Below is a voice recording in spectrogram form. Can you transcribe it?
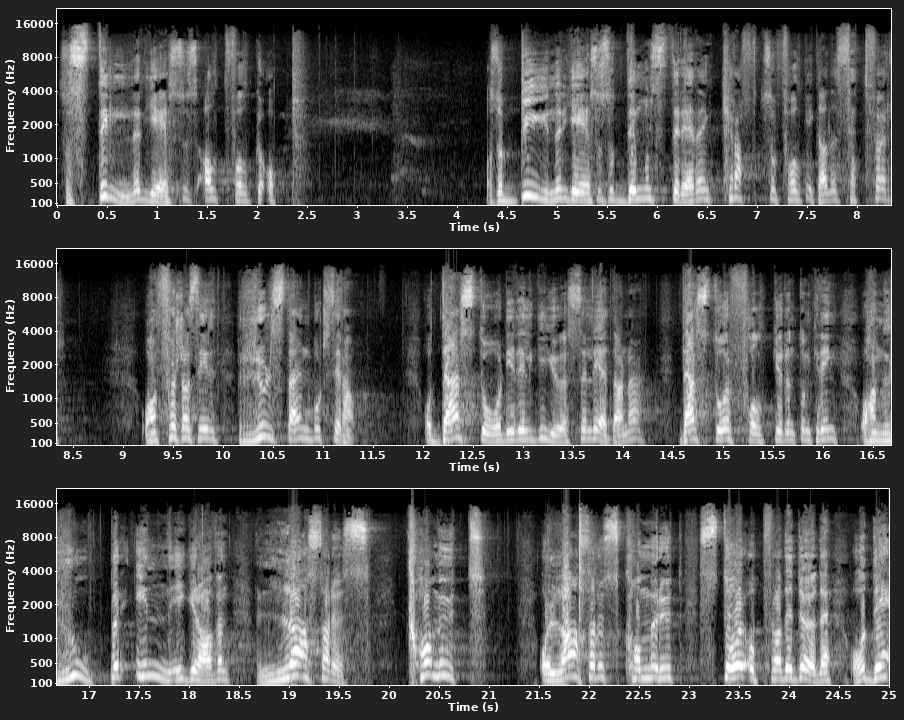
så stiller Jesus alt folket opp. Og så begynner Jesus å demonstrere en kraft som folk ikke hadde sett før. Og han først sier 'rull steinen bort', sier han. Og der står de religiøse lederne. Der står folket rundt omkring, og han roper inn i graven 'Lasarus, Kom ut! Og Lasarus kommer ut, står opp fra de døde, og det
